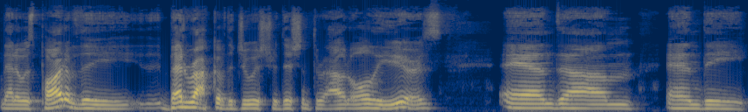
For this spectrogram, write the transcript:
that it was part of the bedrock of the Jewish tradition throughout all the years, and um, and the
